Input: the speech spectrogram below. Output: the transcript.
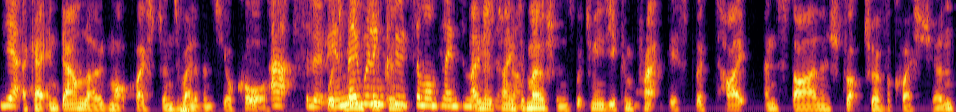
yeah, Okay, and download mock questions relevant to your course. absolutely. And they will can- include some on planes of and motion. the as planes well. of motions, which means you can practice the type and style and structure of a question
